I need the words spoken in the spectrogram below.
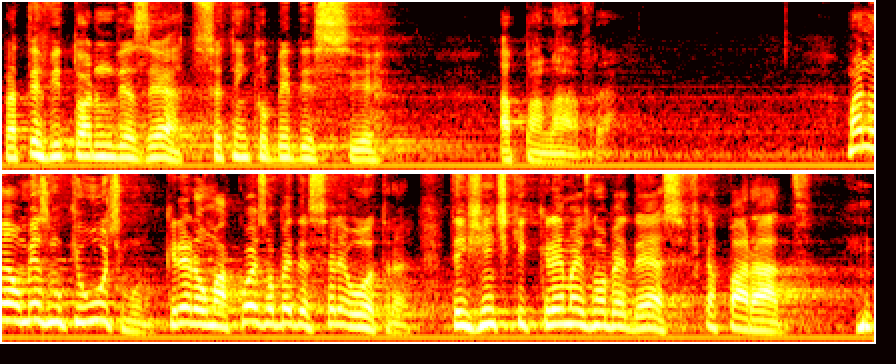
Para ter vitória no deserto, você tem que obedecer a palavra. Mas não é o mesmo que o último. Crer é uma coisa, obedecer é outra. Tem gente que crê, mas não obedece, fica parado.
